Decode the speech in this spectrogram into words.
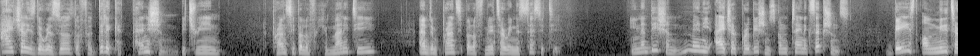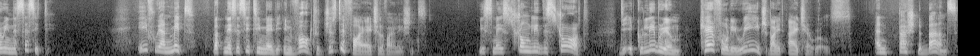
IHL is the result of a delicate tension between the principle of humanity and the principle of military necessity. In addition, many IHL prohibitions contain exceptions based on military necessity. If we admit that necessity may be invoked to justify IHL violations, this may strongly distort the equilibrium carefully reached by IHL rules and push the balance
